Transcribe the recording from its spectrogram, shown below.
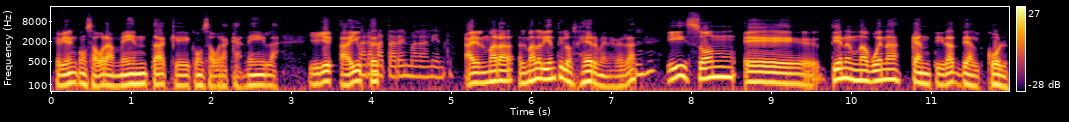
que vienen con sabor a menta, que con sabor a canela, y ahí Para matar el mal aliento. Hay el mal, el mal aliento y los gérmenes, ¿verdad? Y son, eh, tienen una buena cantidad de alcohol.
